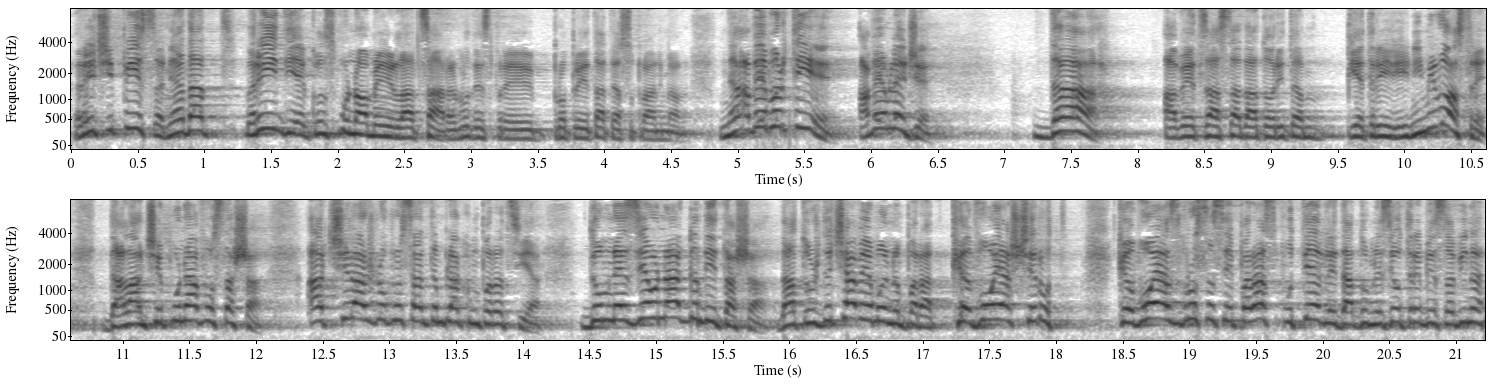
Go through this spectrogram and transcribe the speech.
recipisă, ne-a dat ridie, cum spun oamenii la țară, nu despre proprietatea asupra animalului. Ne avem hârtie, avem lege. Da, aveți asta datorită pietririi inimii voastre. Dar la început n-a fost așa. Același lucru s-a întâmplat cu împărăția. Dumnezeu n-a gândit așa. Dar atunci de ce avem în împărat? Că voi ați cerut. Că voi ați vrut să separați puterile, dar Dumnezeu trebuie să vină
